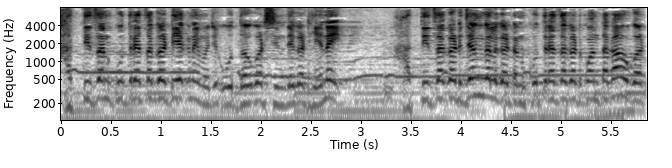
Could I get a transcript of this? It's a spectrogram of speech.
हत्तीचा आणि कुत्र्याचा गट एक नाही म्हणजे उद्धव गट शिंदे गट हे नाही. हत्तीचा गट जंगल गट आणि कुत्र्याचा गट कोणता? गाव गट.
